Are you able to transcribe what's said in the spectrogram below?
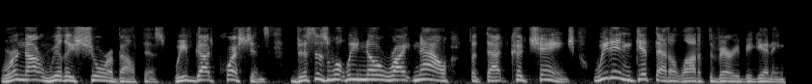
we're not really sure about this. We've got questions. This is what we know right now, but that could change. We didn't get that a lot at the very beginning.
